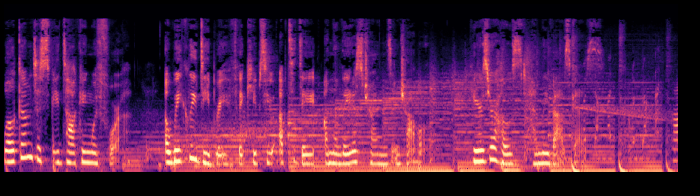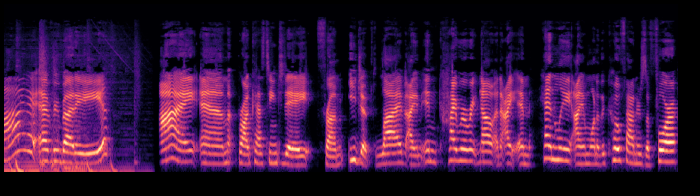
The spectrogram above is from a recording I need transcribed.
Welcome to Speed Talking with Fora, a weekly debrief that keeps you up to date on the latest trends in travel. Here's your host, Henley Vazquez. Hi, everybody. I am broadcasting today from Egypt live. I am in Cairo right now, and I am Henley. I am one of the co founders of Fora,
